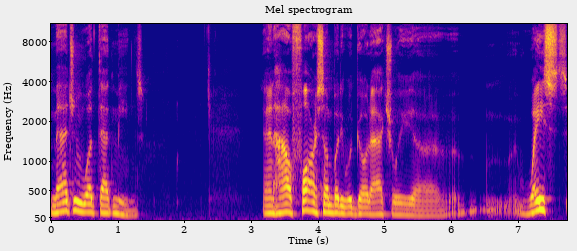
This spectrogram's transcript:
Imagine what that means. And how far somebody would go to actually uh, waste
